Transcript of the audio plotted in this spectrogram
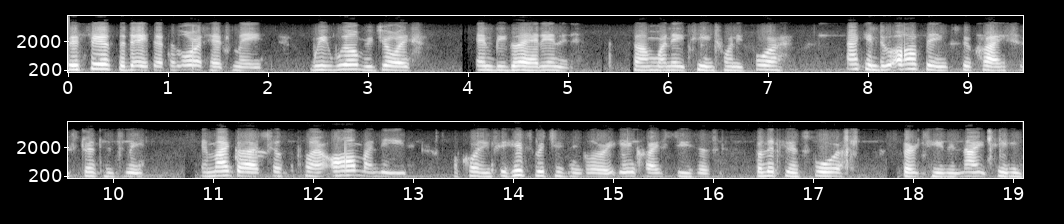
This is the day that the Lord has made. We will rejoice and be glad in it. Psalm 118:24. I can do all things through Christ who strengthens me, and my God shall supply all my needs according to his riches and glory in Christ Jesus. Philippians 4 13 and 19.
